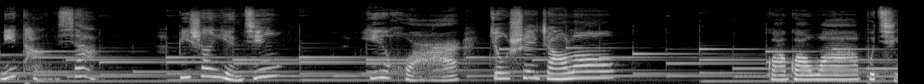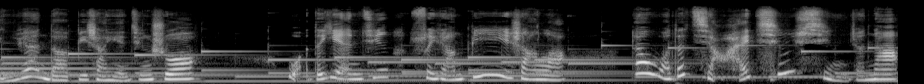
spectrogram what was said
你躺下，闭上眼睛，一会儿就睡着喽。”呱呱蛙不情愿地闭上眼睛，说：“我的眼睛虽然闭上了，但我的脚还清醒着呢。”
